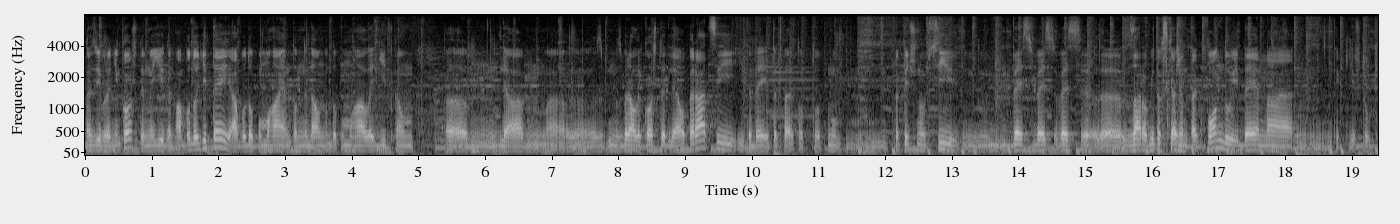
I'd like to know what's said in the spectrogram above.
на зібрані кошти. Ми їдемо або до дітей, або допомагаємо там. Недавно допомагали діткам е, для е, збирали кошти для операцій і т.д. і т.п. Тобто, ну практично всі весь весь весь заробіток, скажімо так, фонду йде на такі штуки.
